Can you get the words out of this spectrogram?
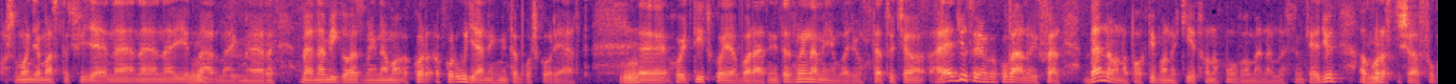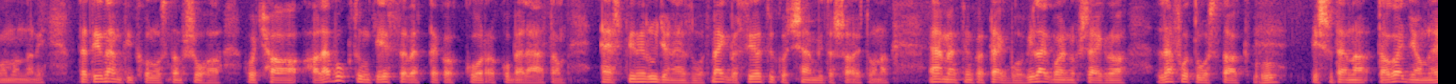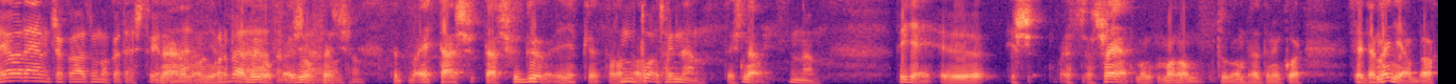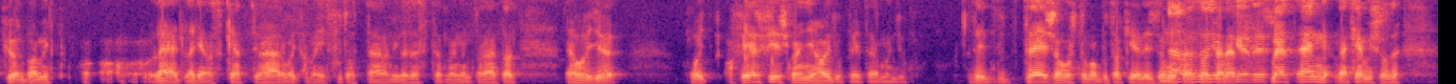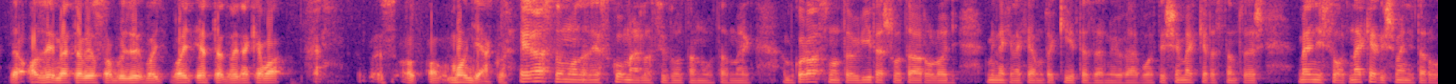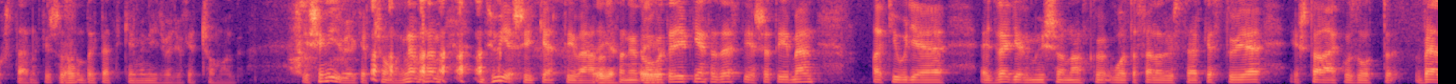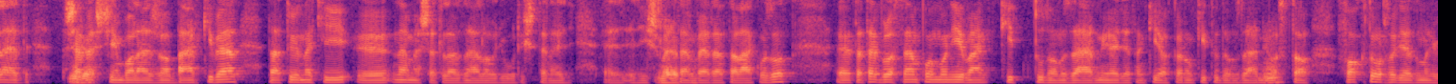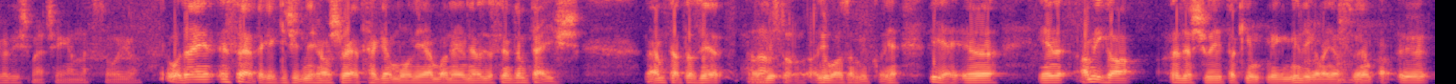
most mondjam azt, hogy figyelj, ne, ne, ne írd mm. már meg, mert, mert nem igaz, meg nem, akkor, akkor úgy járnék, mint a bocskor járt, mm. eh, hogy titkolja a barátnőt, ez meg nem én vagyok. Tehát, hogyha ha együtt vagyunk, akkor vállaljuk fel. Benne van a pakliban, hogy két hónap múlva már nem leszünk együtt, akkor mm. azt is el fogom mondani. Tehát én nem titkoloztam soha, hogyha ha lebuktunk, észrevettek, akkor, akkor beleálltam. Esztinél ugyanez volt. Megbeszéltük, hogy semmit a sajtónak. Elmentünk a Techból világbajnokságra, lefotóztak, uh-huh és utána tagadjam le, ja nem, csak az unokatestvérem, nem, nem, nem, akkor nem, jó, ez jó. Tehát egy társ, társ függő vagy egyébként? Alap, Pont, alapot? hogy nem. És nem? Nem. Figyelj, és ezt a saját magam tudom, tehát amikor szerintem menj abba a körbe, amit lehet, legyen az kettő, három, vagy amennyit futottál, amíg az esztet meg nem találtad, de hogy, hogy a férfi és mennyi Hajdú Péter mondjuk. Ez egy teljesen ostoba buta kérdés, de muszáj feltenni, mert enge, nekem is az, de azért, mert te vagy hogy vagy, vagy érted, vagy nekem a, a, a mondják ott. Én azt tudom mondani, ezt Komár Lacitól tanultam meg. Amikor azt mondta, hogy híres volt arról, hogy mindenkinek elmondta, hogy 2000 nővel volt, és én megkérdeztem tőle, és mennyi szólt neked, és mennyit a Rockstarnak, és azt mondta, hogy Petikém, én így vagyok egy csomag. És én így vagyok egy csomag. Nem, nem hülyeség ketté választani igen, a dolgot. Igen. Egyébként az Eszti esetében, aki ugye egy reggeli műsornak volt a felelős szerkesztője, és találkozott veled, Sebestyén Balázsral, bárkivel, tehát ő neki nem esett le az álla, hogy úristen egy, egy, egy ismert Mert. emberrel találkozott. Tehát ebből a szempontból nyilván ki tudom zárni, ha egyetlen ki akarom, ki tudom zárni mm. azt a faktort, hogy ez mondjuk az ismertségemnek szóljon. Jó, de én, én szeretek egy kicsit néha a saját hegemóniában élni, azért szerintem te is. Nem? Tehát azért az jó, jó az, amikor. Figyelj, én amíg a Rezesülét, aki még mindig a mennyasszonyom, ő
